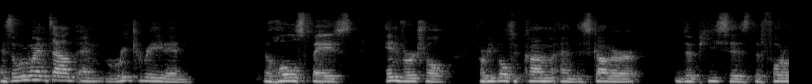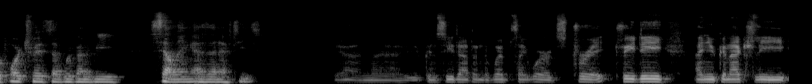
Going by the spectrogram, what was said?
And so we went out and recreated the whole space in virtual for people to come and discover the pieces, the photo portraits that we're going to be selling as NFTs. Yeah, and uh, you can see that on the website where it's 3, 3D and you can actually,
